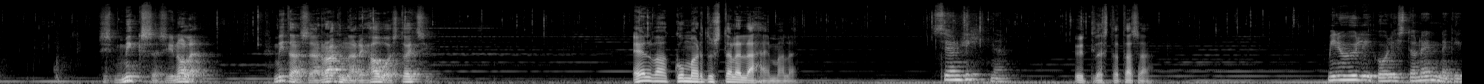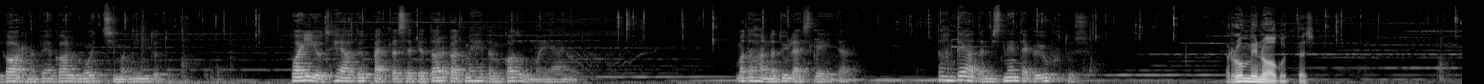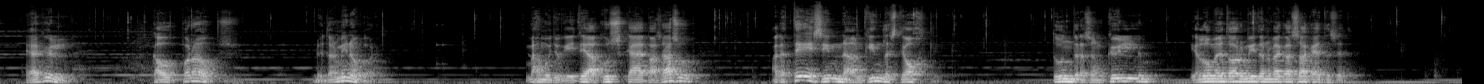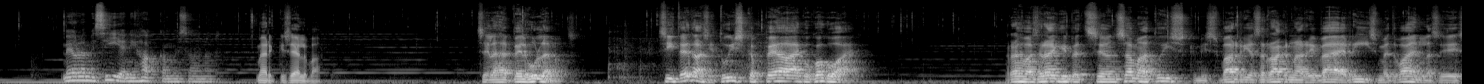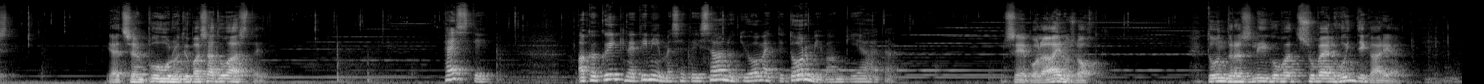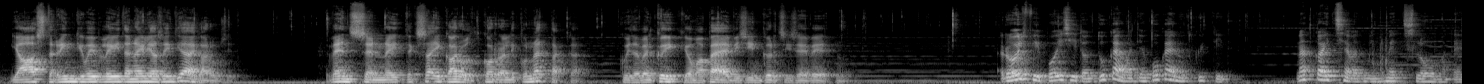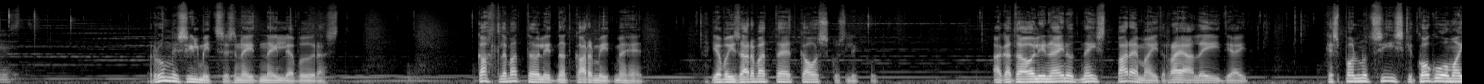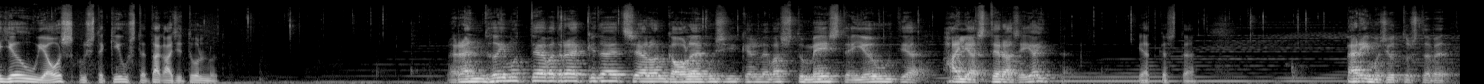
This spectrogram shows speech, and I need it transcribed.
siis miks sa siin oled? Mida sa Ragnari hauast otsid? Elva kummardus talle lähemale see on lihtne, ütles ta tasa. minu ülikoolist on ennegi kaarnapea kalmu otsima mindud. paljud head õpetlased ja targad mehed on kaduma jäänud. ma tahan nad üles leida. tahan teada, mis nendega juhtus. Rummi noogutas. hea küll, kaup on aus. Nüüd on minu kord. ma muidugi ei tea, kus kääbas asub, aga tee sinna on kindlasti ohtlik tundras on külm ja lumetormid on väga sagedased. me oleme siiani hakkama saanud, märkis Elva. see läheb veel hullemaks. siit edasi tuiskab peaaegu kogu aeg. rahvas räägib, et see on sama tuisk, mis varjas Ragnari väe riismed vaenlase eest. ja et see on puhunud juba sadu aastaid. Hästi, aga kõik need inimesed ei saanud ju ometi tormivangi jääda. see pole ainus oht tundras liiguvad suvel hundikarjad ja aasta ringi võib leida näljaseid jääkarusid. Vensen näiteks sai karult korraliku nätaka, kui ta veel kõiki oma päevi siin kõrtsis ei veetnud. Rolfi poisid on tugevad ja kogenud kütid. Nad kaitsevad mind metsloomade eest. Rummi silmitses neid nelja võõrast. Kahtlemata olid nad karmid mehed ja võis arvata, et ka oskuslikud. aga ta oli näinud neist paremaid rajaleidjaid kes polnud siiski kogu oma jõu ja oskuste kiuste tagasi tulnud. rändhõimud teavad rääkida, et seal on ka olevusi, kelle vastu meeste jõud ja haljas teras ei aita, jätkas ta. pärimus jutustab, et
